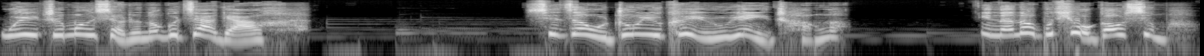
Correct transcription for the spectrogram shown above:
我一直梦想着能够嫁给阿寒，现在我终于可以如愿以偿了，你难道不替我高兴吗？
